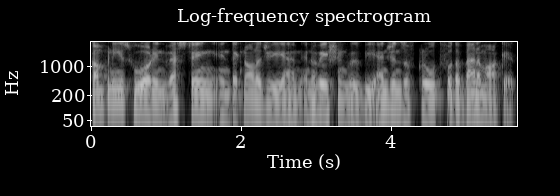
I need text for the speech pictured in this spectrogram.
companies who are investing in technology and innovation will be engines of growth for the banner market.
